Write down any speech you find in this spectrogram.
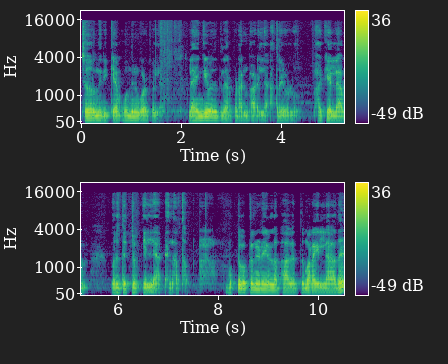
ചേർന്നിരിക്കാം ഒന്നിനും കുഴപ്പമില്ല. ലൈംഗിക ബന്ധത്തിൽ ഏർപ്പെടാൻ പാടില്ല അത്രയേ ഉള്ളൂ. ബാക്കിയെല്ലാം ഒരു തെറ്റും ഇല്ല എന്നർത്ഥം. മുട്ടുപൊക്കലിനിടയിലുള്ള ഭാഗത്ത് മറയില്ലാതെ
